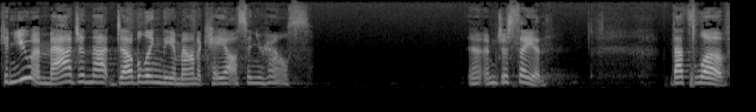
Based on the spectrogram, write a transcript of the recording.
Can you imagine that doubling the amount of chaos in your house? I'm just saying. That's love.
